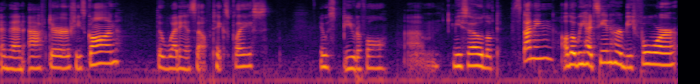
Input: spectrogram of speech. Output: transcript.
And then after she's gone, the wedding itself takes place. It was beautiful. Um, Miso looked stunning. Although we had seen her before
